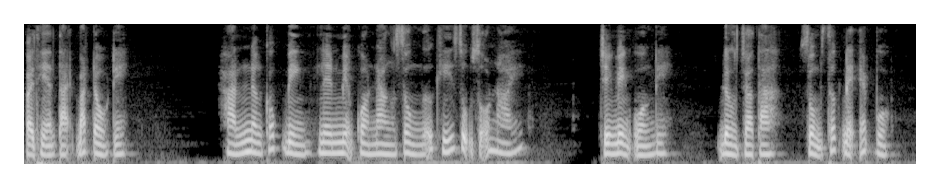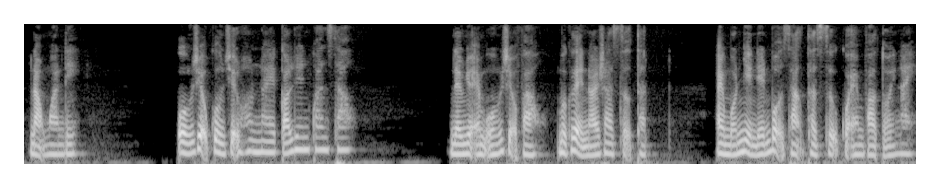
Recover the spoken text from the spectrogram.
Vậy thì hiện tại bắt đầu đi. Hắn nâng cốc bình lên miệng của nàng dùng ngữ khí dụ dỗ nói. Chính mình uống đi, đừng cho ta dùng sức để ép buộc, nào ngoan đi. Uống rượu cùng chuyện hôm nay có liên quan sao? Nếu như em uống rượu vào mới có thể nói ra sự thật. Anh muốn nhìn đến bộ dạng thật sự của em vào tối nay.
